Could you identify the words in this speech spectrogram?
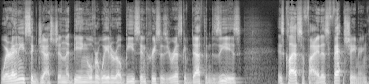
where any suggestion that being overweight or obese increases your risk of death and disease is classified as fat shaming.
